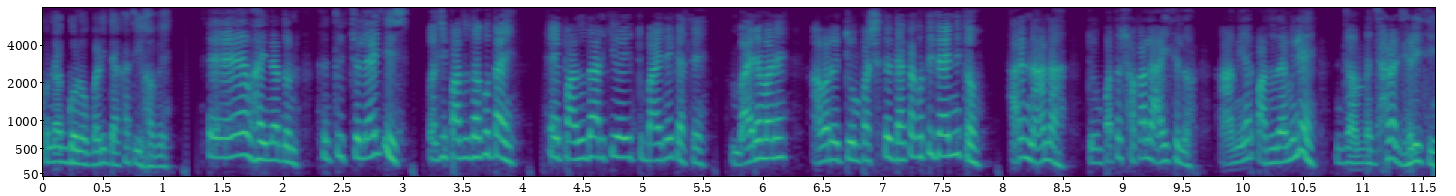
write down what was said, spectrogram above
কোনো এক গোলক বাড়ি দেখাতেই হবে। এ ভাই নাদন, তুই চলে আসিস বলছি পাদুদা কোথায়? পাদুদা আর কি একটু বাইরে গেছে। বাইরে মানে? আবার ওই টুম্পার সাথে দেখা করতে যায়নি তো? আরে না না, টুম্পা তো সকালে আইছিল। আমি আর পাদুদা মিলে জম্বে ঝাড়া ঝেড়েছি।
